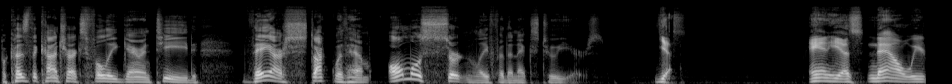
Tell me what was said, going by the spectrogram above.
because the contract's fully guaranteed. They are stuck with him almost certainly for the next two years. Yes. And he has now we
